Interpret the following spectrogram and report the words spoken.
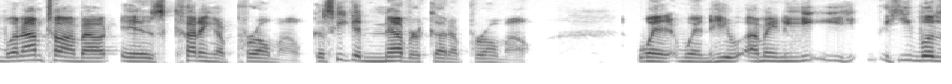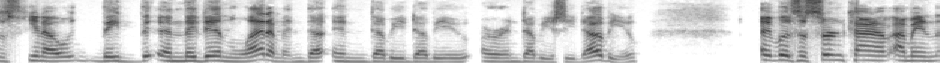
What I'm talking about is cutting a promo because he could never cut a promo. When when he, I mean, he he, was, you know, they and they didn't let him in in WW or in WCW. It was a certain kind of, I mean,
